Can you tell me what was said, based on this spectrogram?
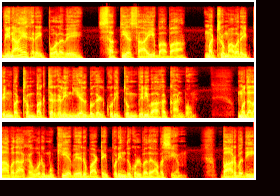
விநாயகரைப் போலவே சத்ய சாயி பாபா மற்றும் அவரை பின்பற்றும் பக்தர்களின் இயல்புகள் குறித்தும் விரிவாக காண்போம். முதலாவதாக ஒரு முக்கிய வேறுபாட்டை புரிந்து கொள்வது அவசியம். பார்வதி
